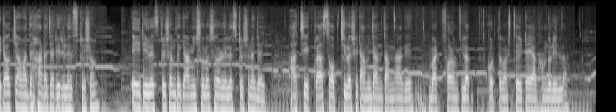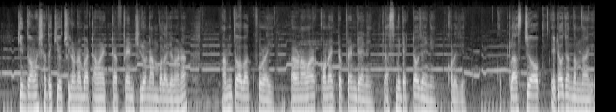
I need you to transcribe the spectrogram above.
এটা হচ্ছে আমাদের হাঁটাজারি রেল স্টেশন এই রেল স্টেশন থেকে আমি ষোলোশো রেল স্টেশনে যাই। আজকে ক্লাস অফ ছিল, সেটা আমি জানতাম না আগে বাট ফর্ম ফিল আপ করতে পারছে, এটাই আলহামদুলিল্লাহ। কিন্তু আমার সাথে কেউ ছিল না বাট আমার একটা ফ্রেন্ড ছিল, নাম বলা যাবে না। আমি তো অবাক পড়াই কারণ আমার কোনো একটা ফ্রেন্ড যায় নাই ক্লাসমেট একটাও যায়নি কলেজে ক্লাস জব এটাও জানতাম না আগে।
